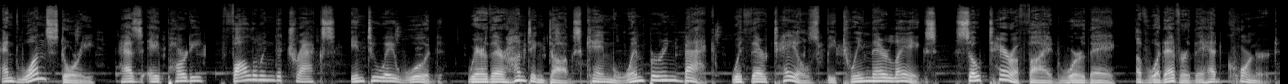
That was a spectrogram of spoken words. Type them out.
And one story has a party following the tracks into a wood where their hunting dogs came whimpering back with their tails between their legs, so terrified were they of whatever they had cornered.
